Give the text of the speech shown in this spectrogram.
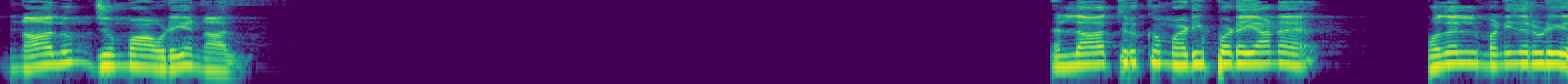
நாளும் ஜும்மாவுடைய நாள். எல்லாத்திற்கும் அடிப்படையான முதல் மனிதருடைய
